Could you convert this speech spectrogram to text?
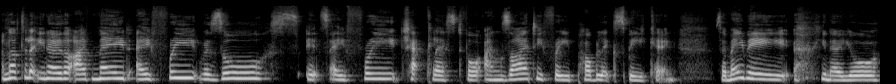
I'd love to let you know that I've made a free resource. It's a free checklist for anxiety free public speaking. So maybe, you know, your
